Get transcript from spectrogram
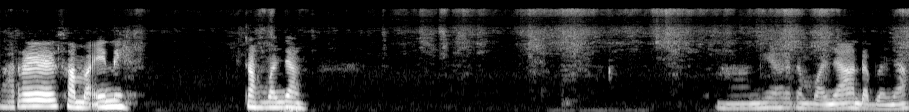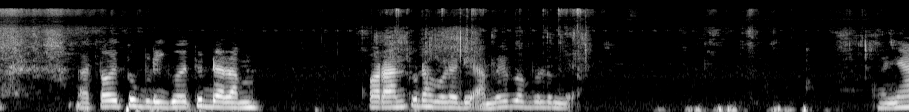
Pare sama ini. Acang panjang nah ini ada banyak ada banyak. Nggak tahu itu beli gue itu dalam koran tuh udah boleh diambil apa belum ya? Pokoknya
